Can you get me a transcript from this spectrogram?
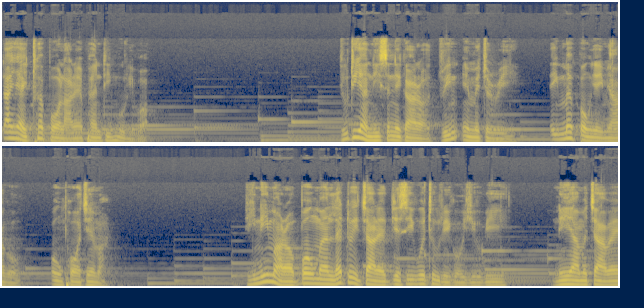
တိုက်ရိုက်ထွက်ပေါ်လာတဲ့ဖန်တီးမှုတွေပေါ့ဒုတိယနည်းစနစ်ကတော့ dream imagery အိမ်မက်ပုံရိပ်များကို ပုံဖော်ခြင်းပါဒီနည်းမှာတော့ပုံမှန်လက်တွေ့ကျတဲ့ပစ္စည်းဝတ္ထုတွေကိုယူပြီးနေရာမကျပဲ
